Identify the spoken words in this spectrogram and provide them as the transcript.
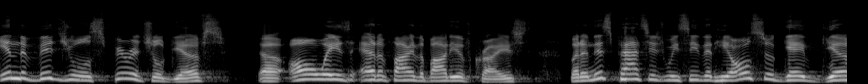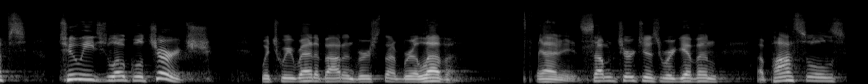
individual spiritual gifts uh, always edify the body of Christ, but in this passage we see that he also gave gifts to each local church, which we read about in verse number 11. Uh, some churches were given apostles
